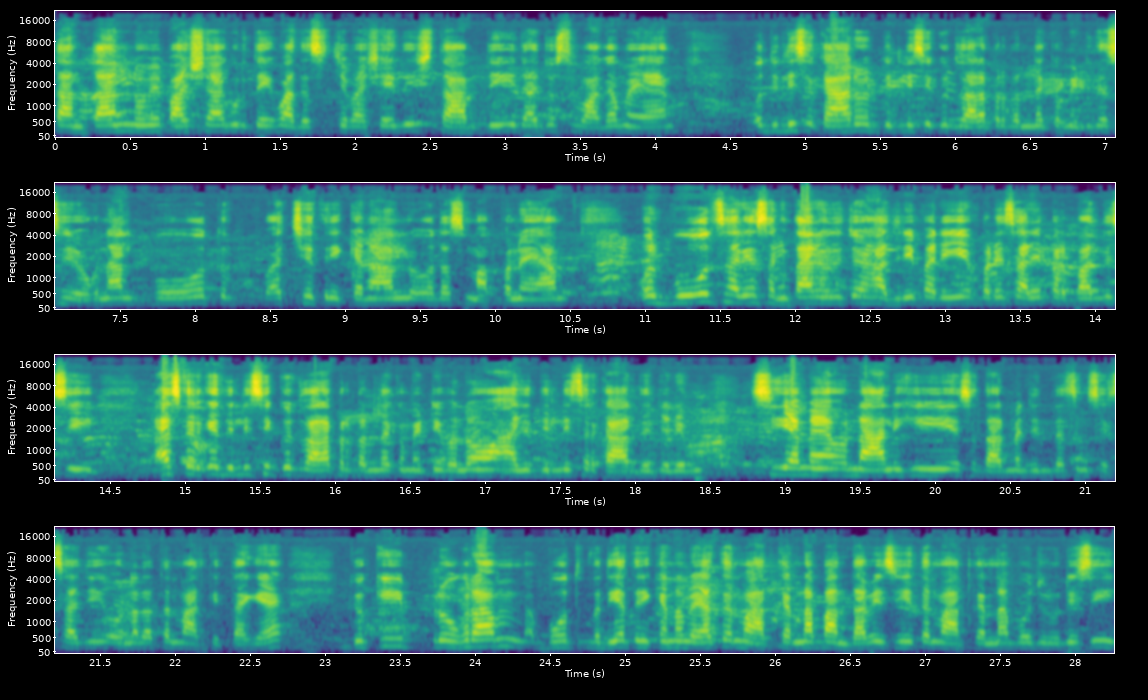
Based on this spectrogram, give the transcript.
ਧੰਨ ਧੰਨ ਨੌਵੇਂ ਪਾਤਸ਼ਾਹ ਗੁਰੂ ਤੇਗ ਬਹਾਦਰ ਸੱਚੇ ਪਾਤਸ਼ਾਹ ਦੀ ਸ਼ਤਾਬਦੀ ਦਾ ਜੋ ਸਮਾਗਮ ਹੋਇਆ ਹੈ ਉਹ ਦਿੱਲੀ ਸਰਕਾਰ ਔਰ ਦਿੱਲੀ ਸਿੱਖ ਗੁਰਦੁਆਰਾ ਪ੍ਰਬੰਧਕ ਕਮੇਟੀ ਦੇ ਸਹਿਯੋਗ ਨਾਲ ਬਹੁਤ ਅੱਛੇ ਤਰੀਕੇ ਨਾਲ ਉਹਦਾ ਸਮਾਪਨ ਹੋਇਆ ਔਰ ਬਹੁਤ ਸਾਰੀਆਂ ਸੰਗਤਾਂ ਨੇ ਉਹਦੇ 'ਚ ਹਾਜ਼ਰੀ ਭਰੀ ਹੈ ਬੜੇ ਸਾਰੇ ਪ੍ਰਬੰਧ ਸੀ। ਇਸ ਕਰਕੇ ਦਿੱਲੀ ਸਿੱਖ ਗੁਰਦੁਆਰਾ ਪ੍ਰਬੰਧਕ ਕਮੇਟੀ ਵੱਲੋਂ ਅੱਜ ਦਿੱਲੀ ਸਰਕਾਰ ਦੇ ਜਿਹੜੇ ਸੀਐਮ ਹੈ, ਉਹ ਨਾਲ ਹੀ ਸਰਦਾਰ ਮਨਜਿੰਦਰ ਸਿੰਘ ਸਿਰਸਾ ਜੀ, ਉਹਨਾਂ ਦਾ ਧੰਨਵਾਦ ਕੀਤਾ ਗਿਆ ਕਿਉਂਕਿ ਪ੍ਰੋਗਰਾਮ ਬਹੁਤ ਵਧੀਆ ਤਰੀਕੇ ਨਾਲ ਹੋਇਆ, ਧੰਨਵਾਦ ਕਰਨਾ ਬਣਦਾ ਵੀ ਸੀ, ਧੰਨਵਾਦ ਕਰਨਾ ਬਹੁਤ ਜ਼ਰੂਰੀ ਸੀ।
